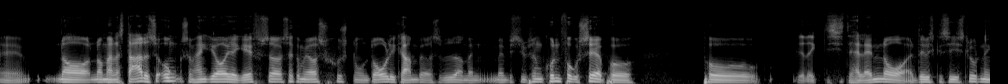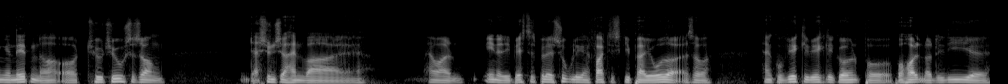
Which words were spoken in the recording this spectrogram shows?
Øh, når, når man har startet så ung, som han gjorde i AGF, så, så kan man jo også huske nogle dårlige kampe og så videre, men, men hvis vi sådan kun fokuserer på, på jeg ved ikke, de sidste halvanden år, eller det vi skal sige, slutningen af 19 og, og 2020-sæsonen, der synes jeg, han var, øh, han var en af de bedste spillere i Superligaen faktisk i perioder. Altså, han kunne virkelig, virkelig gå ind på, på hold, når det lige, øh,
